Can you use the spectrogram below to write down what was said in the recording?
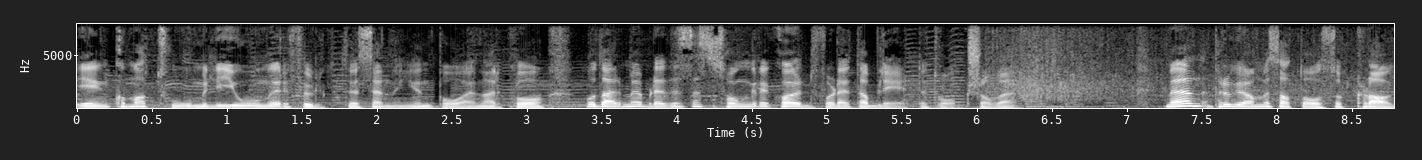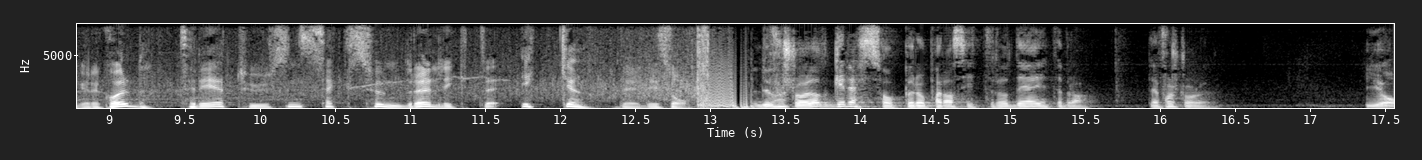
1,2 millioner fulgte sendingen på NRK, og dermed ble det sesongrekord for det etablerte talkshowet. Men programmet satte også klagerekord. 3600 likte ikke det de så. Du forstår at gresshopper og parasitter, og det er ikke bra. Det forstår du. Ja,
